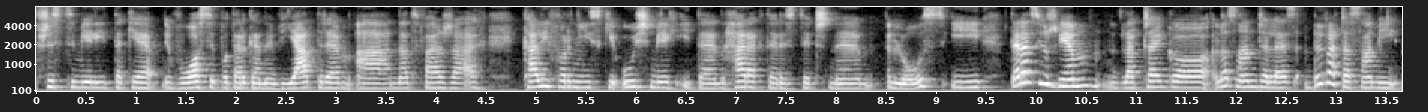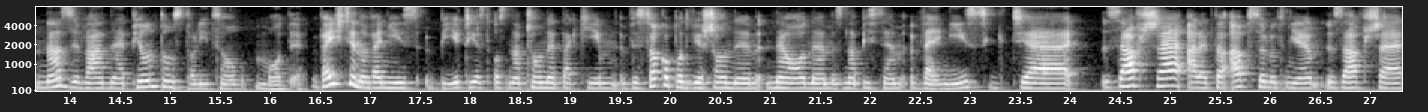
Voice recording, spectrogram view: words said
Wszyscy mieli takie włosy potargane wiatrem, a na twarzach kalifornijski uśmiech i ten charakterystyczny luz. I teraz już wiem, dlaczego Los Angeles bywa czasami nazywane piątą stolicą mody. Wejście na Venice Beach jest oznaczone takim wysoko podwieszonym neonem z napisem Venice, gdzie zawsze, ale to absolutnie zawsze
